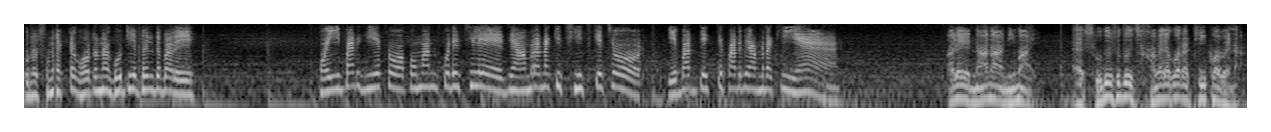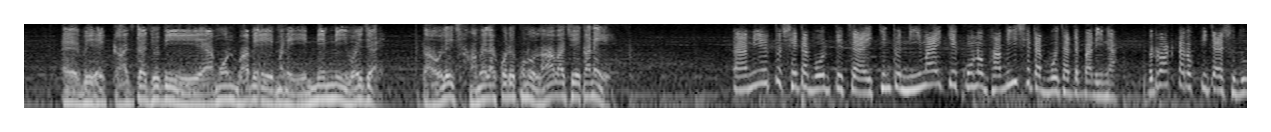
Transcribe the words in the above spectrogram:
কোনো সময় একটা ঘটনা ঘটিয়ে ফেলতে পারে। ওইবার গিয়ে তো অপমান করেছিলে যে আমরা নাকি ছিঁচকে চোর। এবার দেখতে পারবে আমরা কি হ্যাঁ। আরে না না নিমাই শুধু শুধু ঝামেলা করা ঠিক হবে না। কাজটা যদি এমন ভাবে মানে এমনি এমনি হয়ে যায় তাহলে ঝামেলা করে কোনো লাভ আছে এখানে? আমিও তো সেটা বলতে চাই কিন্তু নিমাইকে কোনোভাবেই সেটা বোঝাতে পারি না। রক্তারক্তি চায় শুধু।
